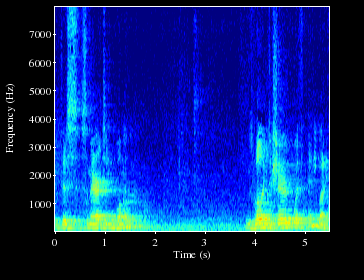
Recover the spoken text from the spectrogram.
With this Samaritan woman, who was willing to share it with anybody.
